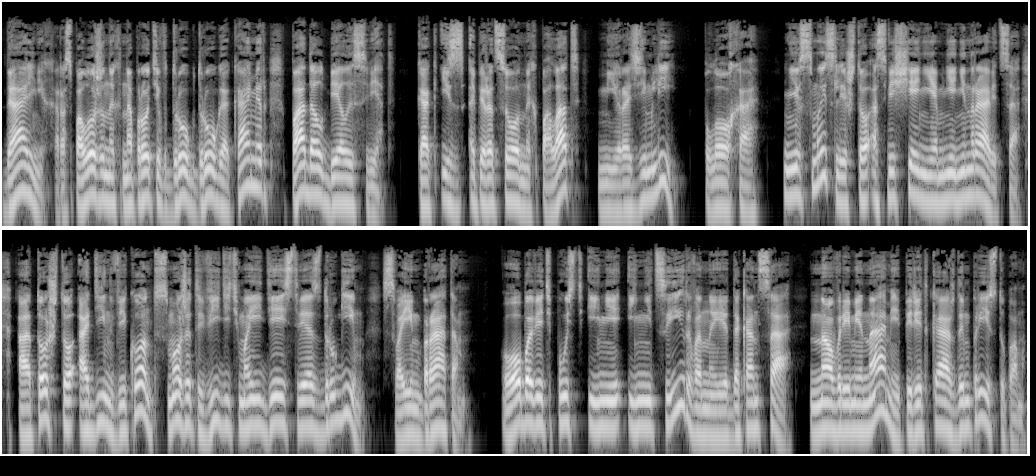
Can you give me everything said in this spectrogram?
дальних, расположенных напротив друг друга камер, падал белый свет, как из операционных палат мира Земли. Плохо. Не в смысле, что освещение мне не нравится, а то, что один Виконт сможет видеть мои действия с другим, своим братом. Оба ведь пусть и не инициированные до конца, но временами перед каждым приступом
